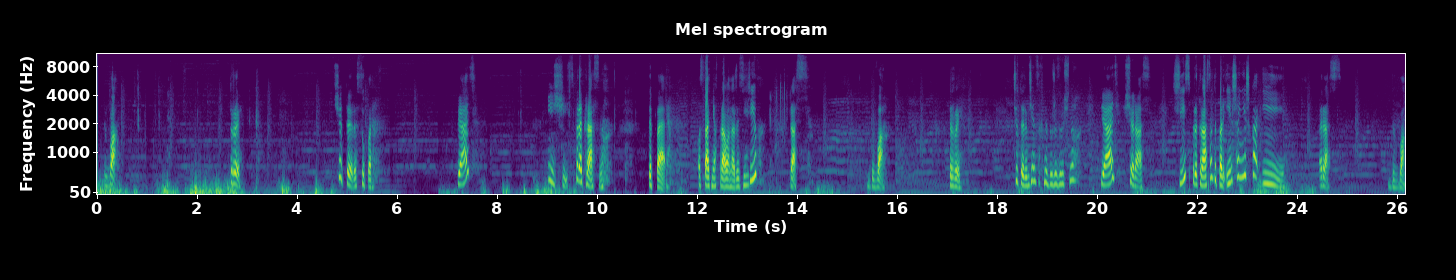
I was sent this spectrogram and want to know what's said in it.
два, три, чотири. Супер. П'ять і шість. Прекрасно. Тепер остання вправа на розігрів. Раз, два, три. Чотири. В джинсах не дуже зручно. П'ять. Ще раз. Шість. Прекрасно. Тепер інша ніжка. І раз. Два.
